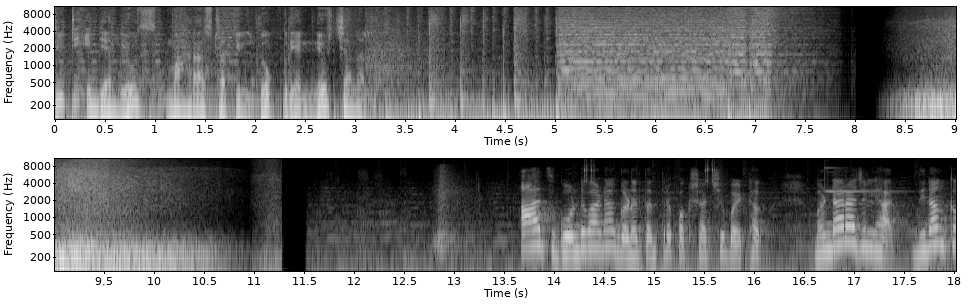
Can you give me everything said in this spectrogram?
सिटी इंडिया न्यूज महाराष्ट्रातील लोकप्रिय न्यूज चॅनल. आज गोंडवाना गणतंत्र पक्षाची बैठक. भंडारा जिल्ह्यात दिनांक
